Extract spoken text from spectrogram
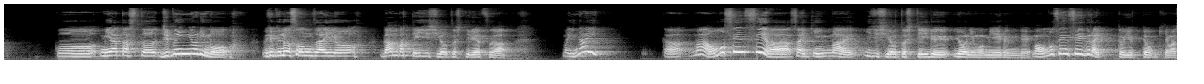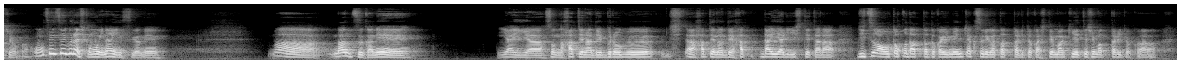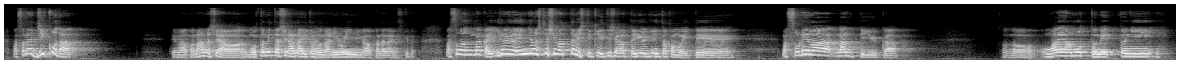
こう見渡すと自分よりも Web の存在を頑張って維持しようとしてるやつは、まあ、いないか、まあ、おも先生は最近、まあ、維持しようとしているようにも見えるんで、まあ、おも先生ぐらいと言っておきましょうか。おも先生ぐらいしかもういないんですよね。まあ、なんつうかね、いやいや、そんなハテナでブログ、ハテナでダイアリーしてたら、実は男だったとかいう粘着すれが立ったりとかして、まあ消えてしまったりとか、まあ、それは事故だ。で、まあこの話は元ネタ知らないとも何も意味がわからないですけど。まあ、そう、なんかいろいろ炎上してしまったりして消えてしまった友人とかもいて、まあ、それは、なんていうか、その、お前はもっとネットに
